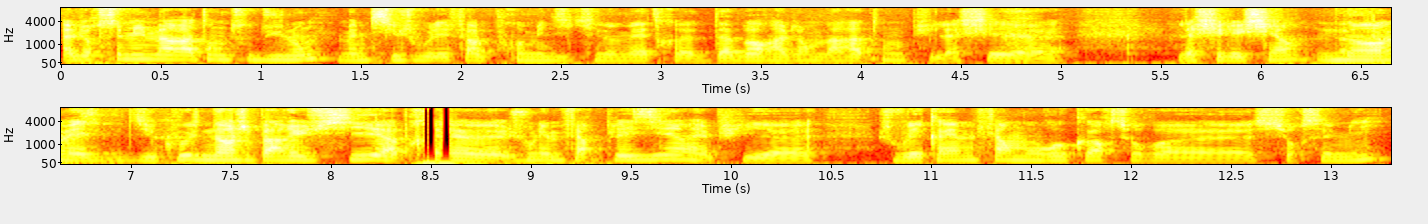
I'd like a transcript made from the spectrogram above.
allure semi-marathon tout du long, même si je voulais faire le premier 10 km d'abord allure marathon, puis lâcher, lâcher les chiens. Non, mais réussi. du coup, non, j'ai pas réussi. Après, euh, je voulais me faire plaisir et puis euh, je voulais quand même faire mon record sur, euh, sur semi.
